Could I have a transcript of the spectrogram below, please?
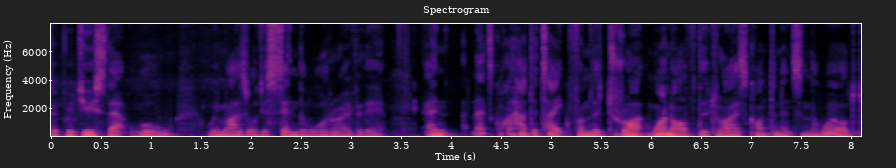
to produce that wool. We might as well just send the water over there, and that's quite hard to take from the dry one of the driest continents in the world.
